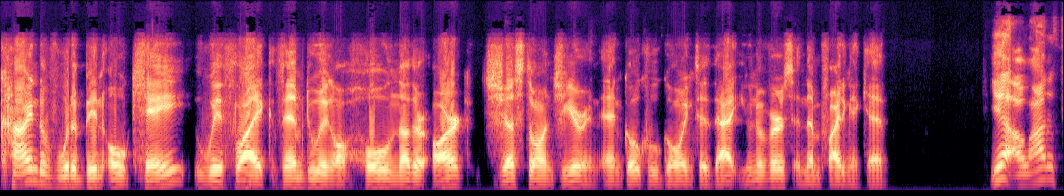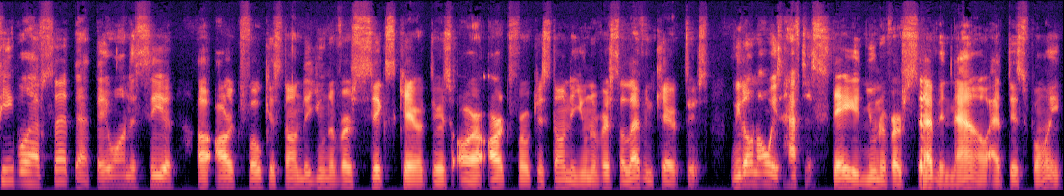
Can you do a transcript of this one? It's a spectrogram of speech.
kind of would have been okay with like them doing a whole nother arc just on Jiren and Goku going to that universe and them fighting again. Yeah, a lot of people have said that they want to see a, a arc focused on the Universe Six characters or an arc focused on the Universe Eleven characters. We don't always have to stay in Universe Seven now. At this point,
